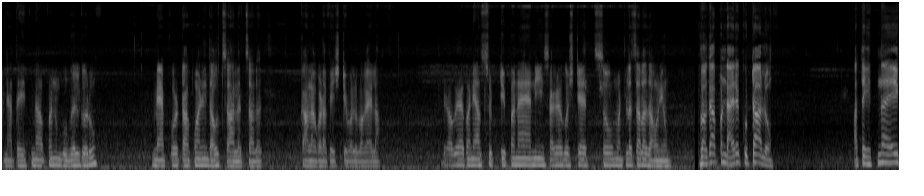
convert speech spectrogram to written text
आणि आता इथनं आपण गुगल करू. मॅपवर टाकू आणि जाऊ चालत चालत. कालाघोडा फेस्टिवल बघायला. बघूया पण आज सुट्टी पण आहे आणि सगळ्या गोष्टी आहेत. सो म्हटलं चला जाऊन येऊ. बघा आपण डायरेक्ट कुठं आलो? आता इथनं एक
